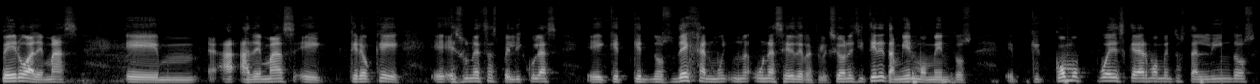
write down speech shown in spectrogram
pero además, em, además creo que eh, es una de esas películas eh, que, nos dejan una, serie de reflexiones y tiene también momentos, eh, que cómo puedes crear momentos tan lindos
